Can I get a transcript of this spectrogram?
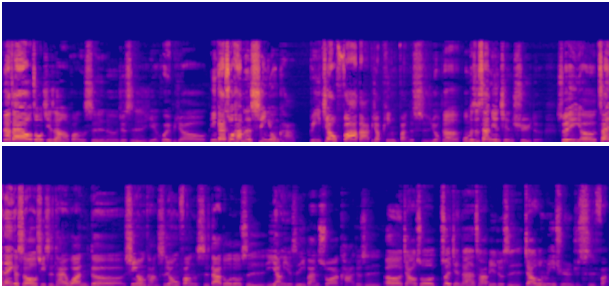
那在澳洲结账的方式呢，就是也会比较，应该说他们的信用卡比较发达、比较频繁的使用。那我们是三年前去的，所以呃，在那个时候，其实台湾的信用卡使用方式大多都是一样，也是一般刷卡。就是呃，假如说最简单的差别就是，假如我们一群人去吃饭，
